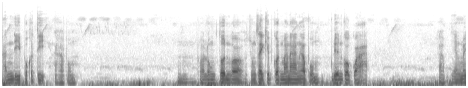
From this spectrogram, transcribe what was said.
ขันดีปกตินะครับผมพอลงต้นก็สงสัยเก็บกดมานานครับผมเดือนกว่าๆครับ ยังไม่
